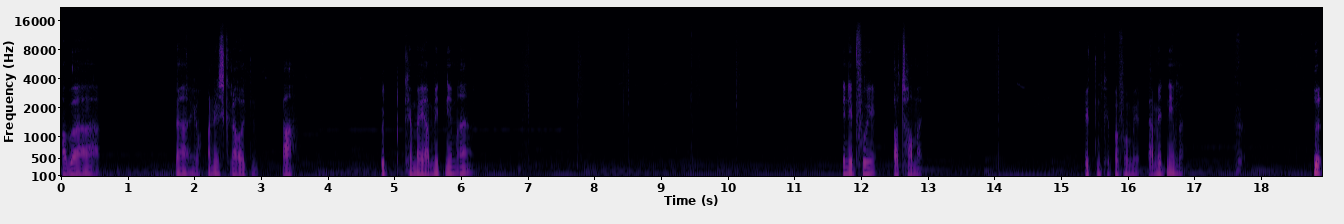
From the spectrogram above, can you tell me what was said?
aber ja, Johanniskrauten. Ja. Können wir ja mitnehmen. Nicht viel. Platz haben wir. Stöcken können wir von mir da mitnehmen.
